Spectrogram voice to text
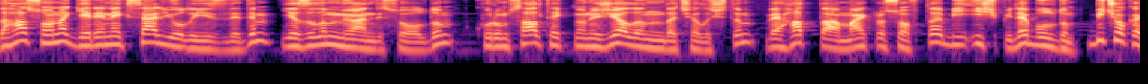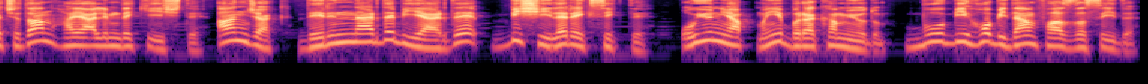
Daha sonra geleneksel yolu izledim. Yazılım mühendisi oldum. Kurumsal teknoloji alanında çalıştım ve hatta Microsoft'ta bir iş bile buldum. Birçok açıdan hayalimdeki işti. Ancak derinlerde bir yerde bir şeyler eksikti. Oyun yapmayı bırakamıyordum. Bu bir hobiden fazlasıydı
